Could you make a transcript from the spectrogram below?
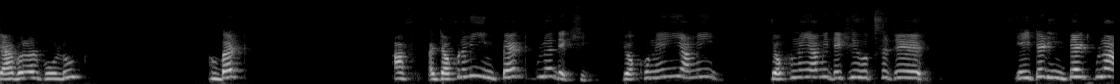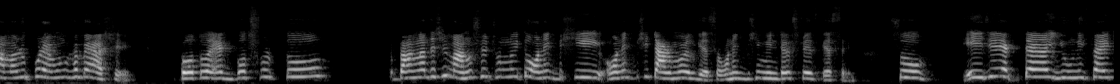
যা বলার বলুক। বাট যখন আমি ইম্প্যাক্টগুলো দেখি, যখনই আমি যখনই আমি দেখি হচ্ছে যে, এইটার ইম্প্যাক্টগুলো আমার উপর এমন ভাবে আসে গত এক বছর তো বাংলাদেশের মানুষের জন্যই তো অনেক বেশি অনেক বেশি টার্মোয়েল গেছে, অনেক বেশি মেন্টাল স্ট্রেস গেছে। সো এই যে একটা ইউনিফাইড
